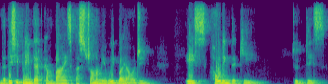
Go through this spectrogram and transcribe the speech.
the discipline that combines astronomy with biology, is holding the key to this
